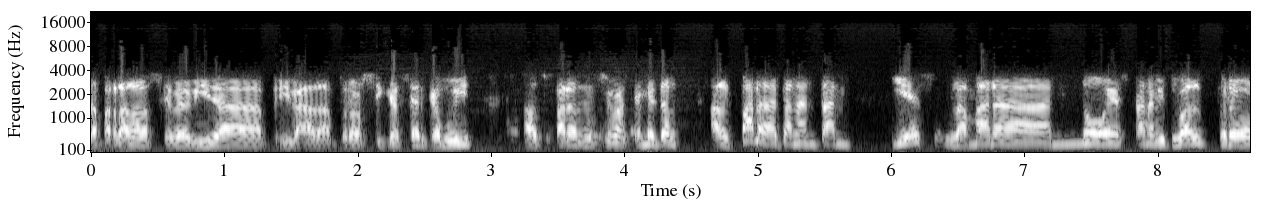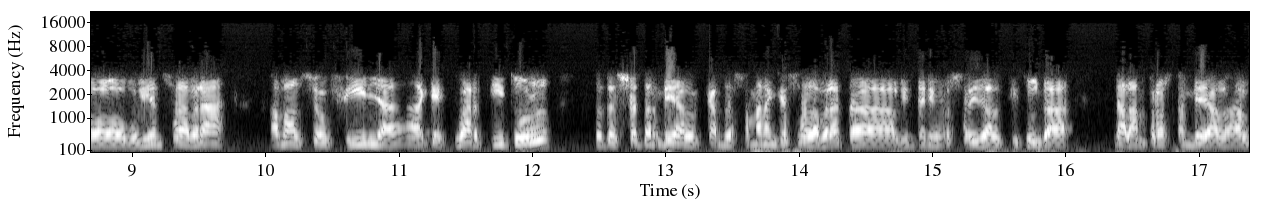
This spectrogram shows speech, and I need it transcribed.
de parlar de la seva vida privada, però sí que és cert que avui els pares de Sebastián Vettel, el pare de tant en tant hi és, la mare no és tan habitual, però volien celebrar amb el seu fill aquest quart títol, tot això també el cap de setmana en què s'ha celebrat el 20 aniversari del títol de, de l'Amprós també al, al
